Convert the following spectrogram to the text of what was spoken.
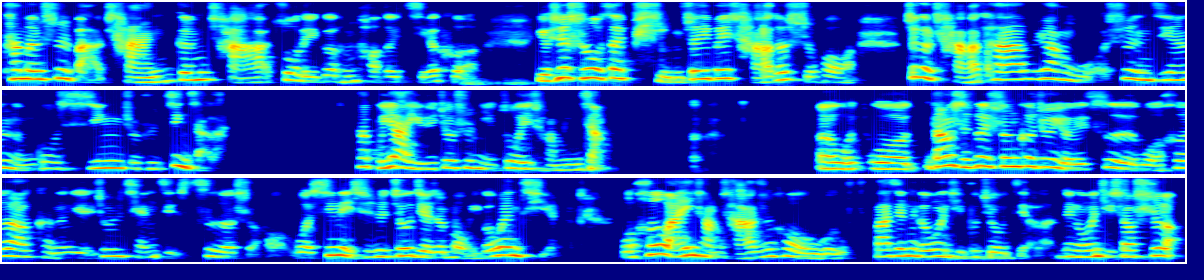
他们是把禅跟茶做了一个很好的结合。有些时候在品这一杯茶的时候啊，这个茶它让我瞬间能够心就是静下来，它不亚于就是你做一场冥想。呃，我我当时最深刻就有一次，我喝到可能也就是前几次的时候，我心里其实纠结着某一个问题。我喝完一场茶之后，我发现那个问题不纠结了，那个问题消失了。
